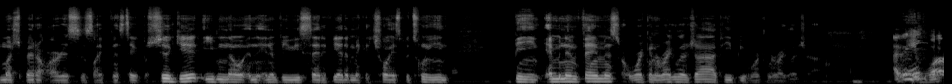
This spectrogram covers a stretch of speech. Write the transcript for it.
much better artists like Vince Staples should get. Even though in the interview he said if he had to make a choice between being Eminem famous or working a regular job, he'd be working a regular job. I think as well.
